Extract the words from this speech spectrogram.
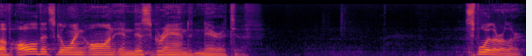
of all that's going on in this grand narrative. Spoiler alert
